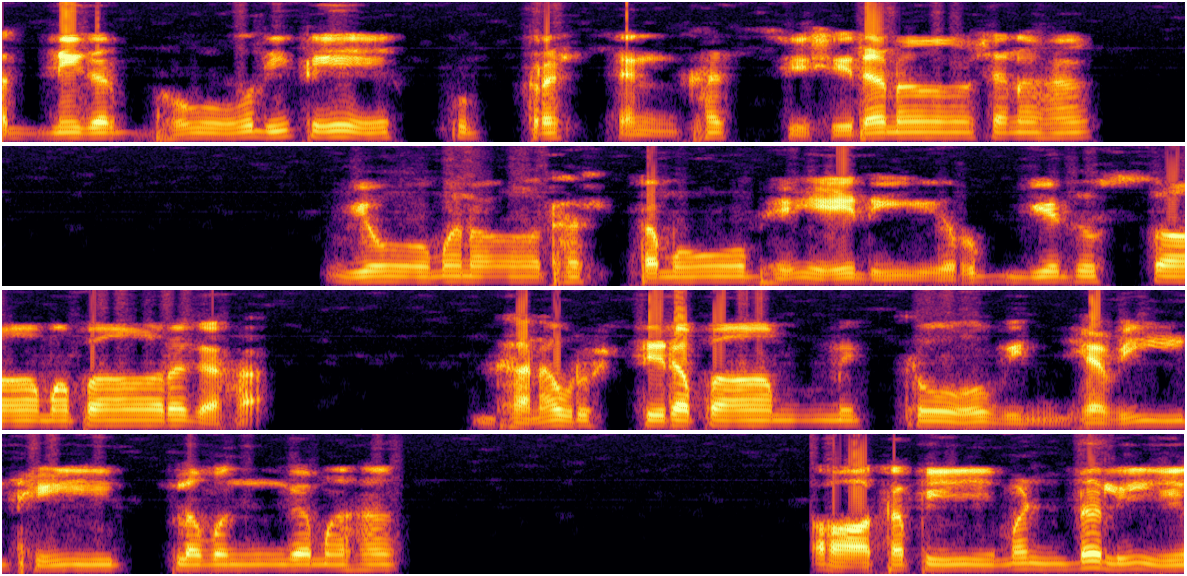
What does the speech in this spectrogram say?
अग्निगर्भोदितेः पुत्रः शङ्खः शिशिरनाशनः व्योमनाथस्तमो भेदी ऋग्यजुःसामपारगः घनवृष्टिरपाम् मित्रो विन्ध्यवीथीप्लवङ्गमः आतपी मण्डली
